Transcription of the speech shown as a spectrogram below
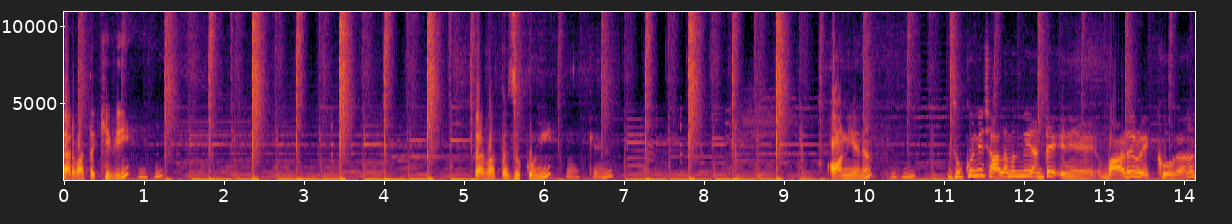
తర్వాత కివి. తర్వాత జుకుని. ఓకే. ఆనియన్. జుక్కుని చాలా మంది అంటే వాడరు ఎక్కువగా.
